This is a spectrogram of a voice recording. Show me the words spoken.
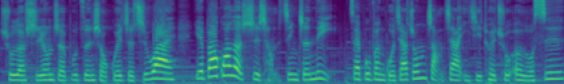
除了使用者不遵守规则之外，也包括了市场的竞争力，在部分国家中涨价以及退出俄罗斯，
